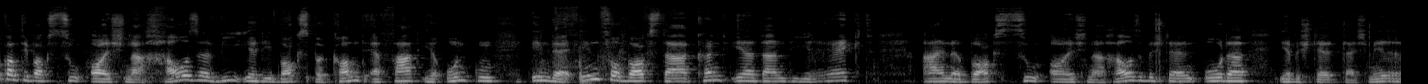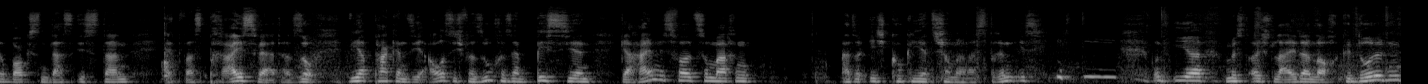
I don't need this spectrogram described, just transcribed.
So kommt die Box zu euch nach Hause. Wie ihr die Box bekommt, erfahrt ihr unten in der Infobox. Da könnt ihr dann direkt eine Box zu euch nach Hause bestellen oder ihr bestellt gleich mehrere Boxen. Das ist dann etwas preiswerter. So, wir packen sie aus. Ich versuche es ein bisschen geheimnisvoll zu machen. Also ich gucke jetzt schon mal, was drin ist. Und ihr müsst euch leider noch gedulden.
